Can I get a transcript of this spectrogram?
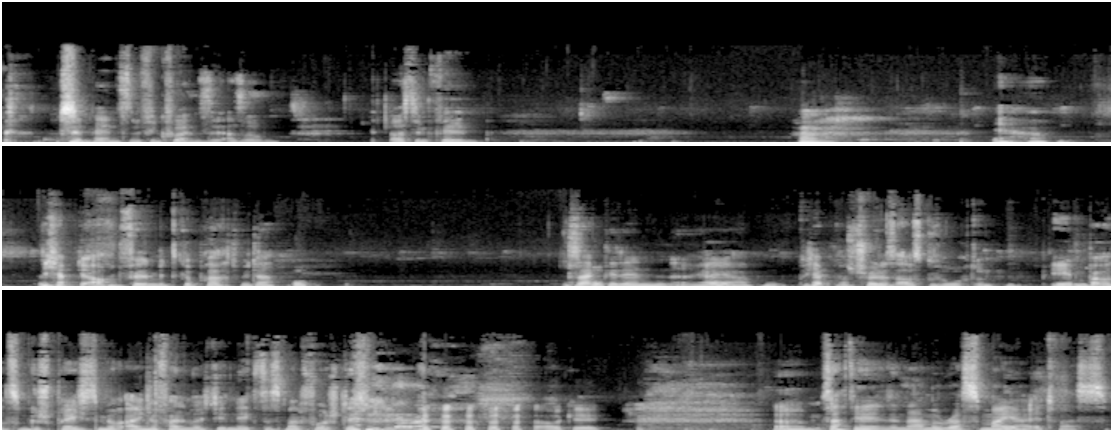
Jim Henson Figuren sind, also aus dem Film. Ah, Ja. Ich habe dir auch einen Film mitgebracht wieder. Oh. Sagt Oh. dir denn, äh, ja, ja, ich habe was Schönes ausgesucht und eben bei uns im Gespräch ist mir auch eingefallen, weil ich den nächstes Mal vorstellen will. okay. ähm, sagt dir denn der Name Russ Meyer etwas?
